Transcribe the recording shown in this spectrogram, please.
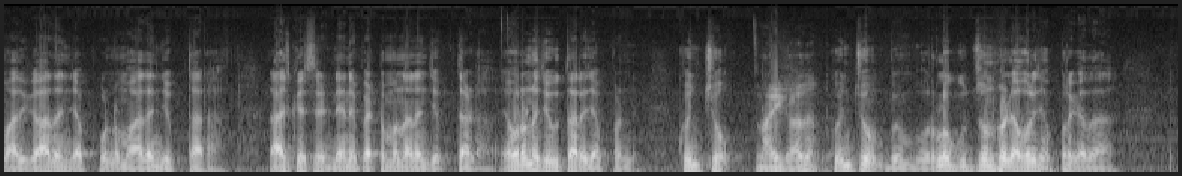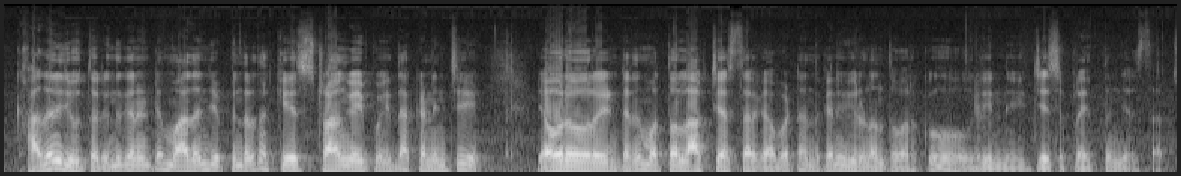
మాది కాదని చెప్పకుండా మాదని చెప్తారా? రాజకేశ్ రెడ్డి నేనే పెట్టమన్నానని చెప్తాడా? ఎవరన్నా చెబుతారా చెప్పండి? కొంచెం. నాయి కాదండి కొంచెం బుర్రలో గుజ్జున్న వాళ్ళు ఎవరు చెప్పరు కదా. కాదని చెబుతారు. ఎందుకనంటే మాదని చెప్పిన తర్వాత ఆ కేసు స్ట్రాంగ్ అయిపోయింది. అక్కడి నుంచి ఎవరెవరు ఏంటనేది మొత్తం లాక్ చేస్తారు కాబట్టి అందుకని వీలున్నంత వరకు దీన్ని చేసే ప్రయత్నం చేస్తారు.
